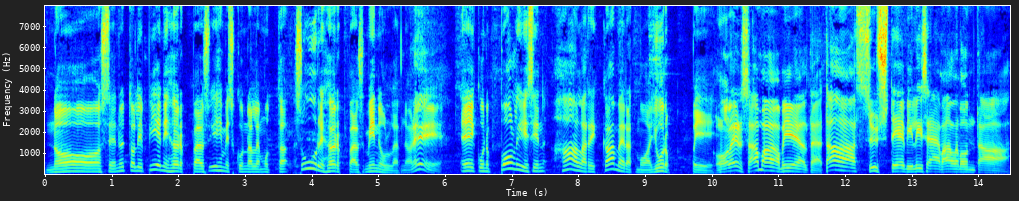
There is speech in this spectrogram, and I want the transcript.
No, se nyt oli pieni hörppäys ihmiskunnalle, mutta suuri hörppäys minulle. No niin. Ei kun poliisin haalarikamerat mua jurppii. Olen samaa mieltä. Taas systeemi lisää valvontaa.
